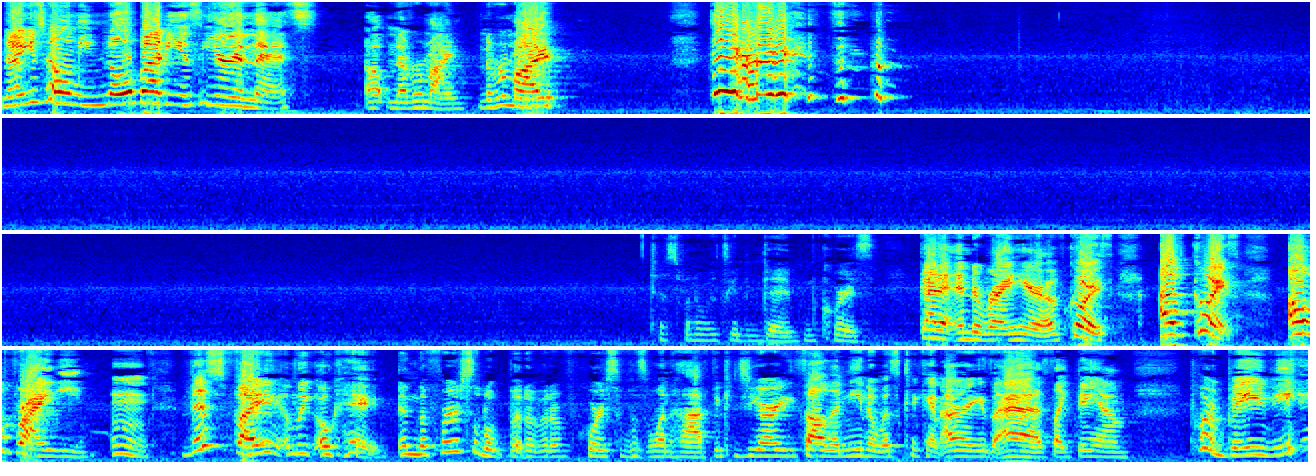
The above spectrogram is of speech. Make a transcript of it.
Now you're telling me nobody is hearing this. Oh, never mind. Never mind. They heard it! Just when it was getting good, of course. Gotta end it right here, of course. Of course! Alrighty. Mm. This fight, like, okay, in the first little bit of it, of course, it was one half because you already saw that Nina was kicking Ari's ass. Like, damn, poor baby. like,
